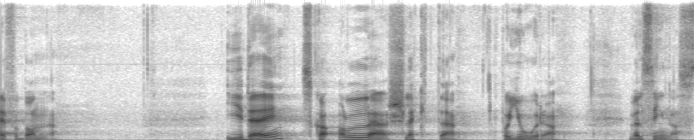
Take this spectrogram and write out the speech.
jeg forbanne. I deg skal alle slekter på jorda velsignes.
